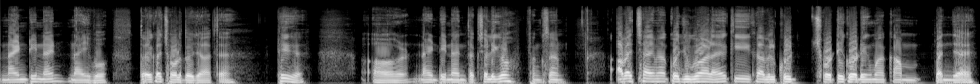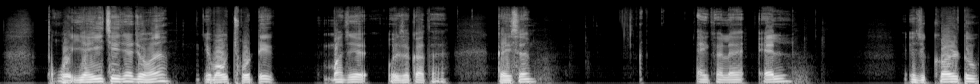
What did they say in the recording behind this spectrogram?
नाइन्टी नाइन नहीं वो तो एक छोड़ दो जाता है ठीक है? और नाइन्टी नाइन तक चली गो फ़ंक्शन अब अच्छा है मैं कोई जुगाड़ है कि का बिल्कुल छोटी कोडिंग में काम बन जाए। तो यही चीज़ें जो है, ये बहुत छोटी मज़े हो सकता है। कैसे? एक है L is equal to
